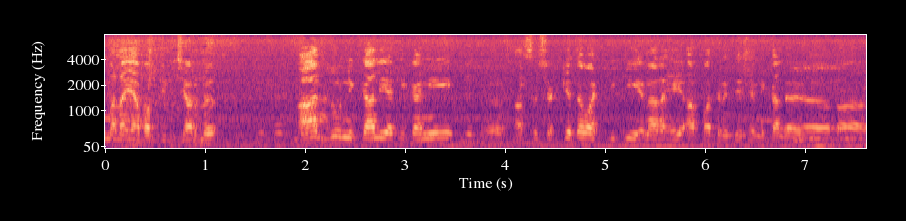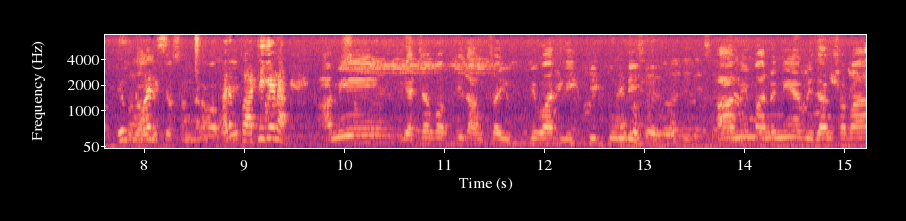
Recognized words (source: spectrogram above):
मला या बाबतीत विचारलं. आज जो निकाल या ठिकाणी असं शक्यता वाटते की येणार आहे अपात्रतेच्या निकाल सुनावणीच्या संदर्भामध्ये. आम्ही याच्या बाबतीत आमचा युक्तिवाद लेखी तोंडी हा आम्ही माननीय विधानसभा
